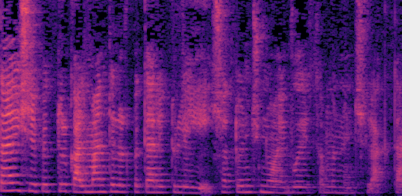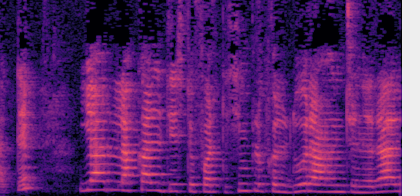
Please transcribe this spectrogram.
tai și efectul calmantelor pe care tu le iei și atunci nu ai voie să mănânci lactate. Iar la cald este foarte simplu, căldura în general,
